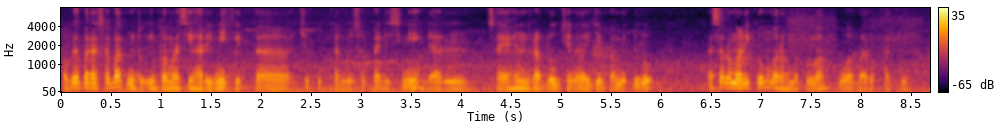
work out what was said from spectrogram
Oke para sahabat untuk informasi hari ini kita cukupkan dulu sampai di sini dan saya Hendra Blog Channel izin pamit dulu. Assalamualaikum warahmatullahi wabarakatuh.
